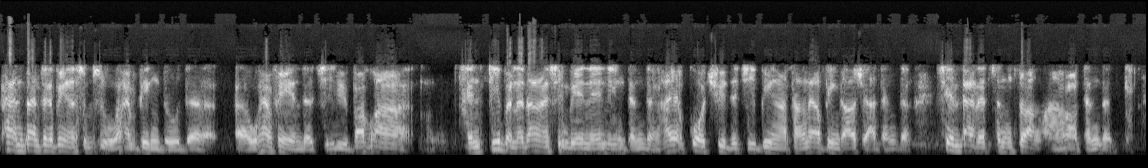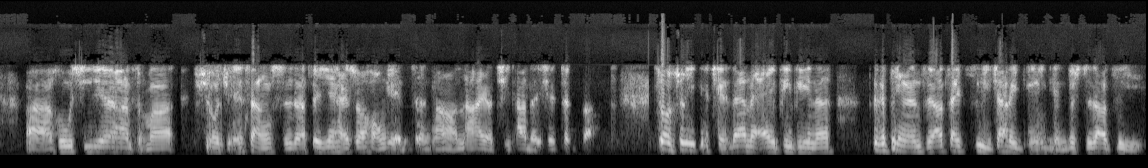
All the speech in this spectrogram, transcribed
判断这个病人是不是武汉病毒的呃武汉肺炎的几率，包括很基本的当然性别、年龄等等，还有过去的疾病啊，糖尿病、高血压等等，现在的症状啊哈等等啊，呼吸啊什么嗅觉丧失的，最近还说红眼症啊，那还有其他的一些症状，做出一个简单的 A P P 呢，这个病人只要在自己家里点一点，就知道自己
